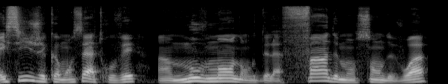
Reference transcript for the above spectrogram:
Ici j'ai commencé à trouver un mouvement donc de la fin de mon son de voix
